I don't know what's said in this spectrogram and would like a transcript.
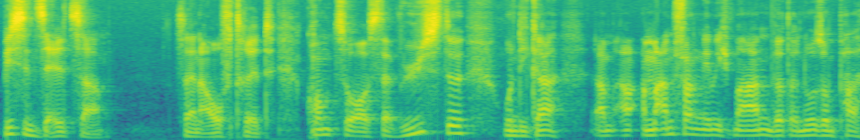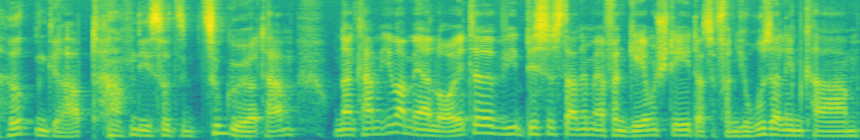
bisschen seltsam sein Auftritt. Kommt so aus der Wüste und die, am, am, Anfang, nehme ich mal an, wird er nur so ein paar Hirten gehabt haben, die so zugehört haben. Und dann kamen immer mehr Leute, wie, bis es dann im Evangelium steht, dass er von Jerusalem kam,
